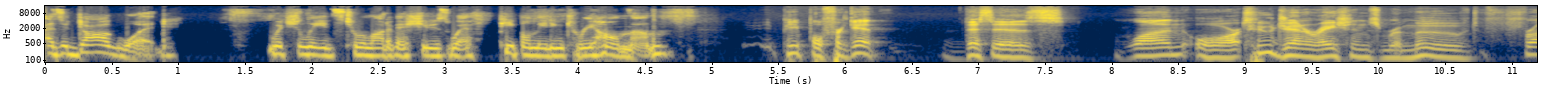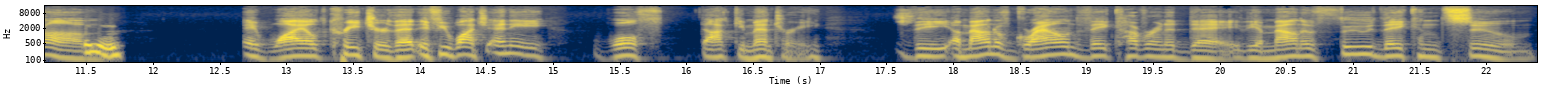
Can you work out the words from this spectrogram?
as a dog would which leads to a lot of issues with people needing to rehome them people forget this is one or two generations removed from mm-hmm. a wild creature that if you watch any wolf documentary the amount of ground they cover in a day, the amount of food they consume,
